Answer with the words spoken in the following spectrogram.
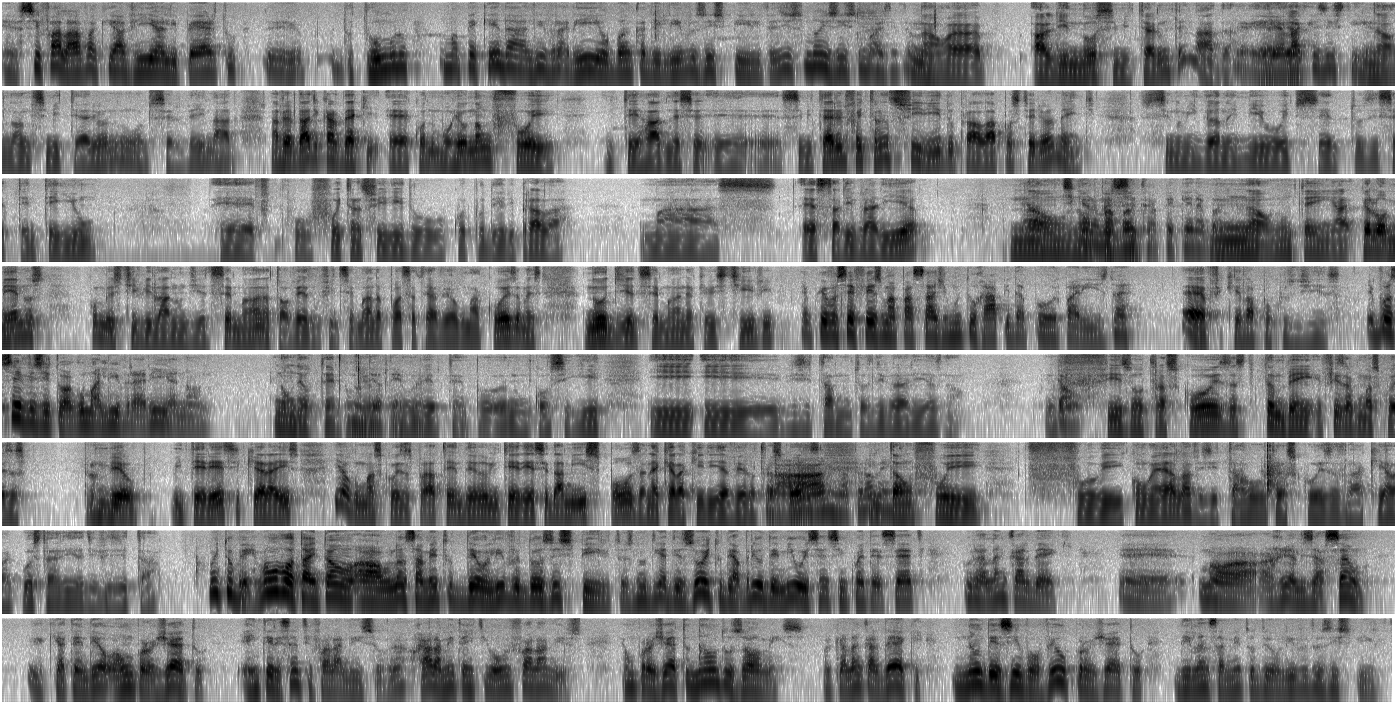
eh, se falava que havia ali perto eh, do túmulo uma pequena livraria ou banca de livros espíritas. Isso não existe mais, então? Não, é, ali no cemitério não tem nada. É, é, é lá que existia. Não, no cemitério eu não observei nada. Na verdade, Kardec, é, quando morreu, não foi enterrado nesse é, cemitério, ele foi transferido para lá posteriormente se não me engano, em 1871. É, foi transferido o corpo dele para lá. Mas essa livraria não, não era uma banca, pequena banca. Não, não tem, pelo menos como eu estive lá num dia de semana, talvez no fim de semana possa até haver alguma coisa, mas no dia de semana que eu estive. É porque você fez uma passagem muito rápida por Paris, não é? É, eu fiquei lá poucos dias. E você visitou alguma livraria? Não, não deu tempo. Não deu tempo. Não né? deu tempo. Eu não consegui e, e visitar muitas livrarias, não. Eu então, fiz outras coisas, também fiz algumas coisas para o meu interesse, que era isso, e algumas coisas para atender o interesse da minha esposa, né, que ela queria ver outras claro, coisas. Naturalmente. Então fui fui com ela visitar outras coisas lá que ela gostaria de visitar. Muito bem, vamos voltar então ao lançamento do Livro dos Espíritos, no dia 18 de abril de 1857, por Allan Kardec. É uma realização que atendeu a um projeto, é interessante falar nisso, né? raramente a gente ouve falar nisso. É um projeto não dos homens, porque Allan Kardec não desenvolveu o projeto de lançamento do Livro dos Espíritos.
